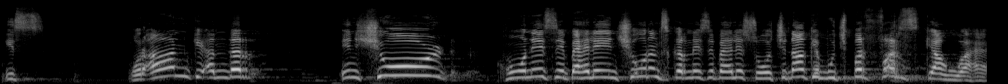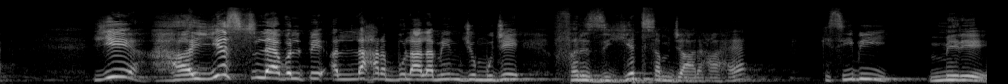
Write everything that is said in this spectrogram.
اس قرآن کے اندر انشورڈ ہونے سے پہلے انشورنس کرنے سے پہلے سوچنا کہ مجھ پر فرض کیا ہوا ہے۔ یہ ہائیسٹ لیول پہ اللہ رب العالمین جو مجھے فرضیت سمجھا رہا ہے، کسی بھی میرے،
